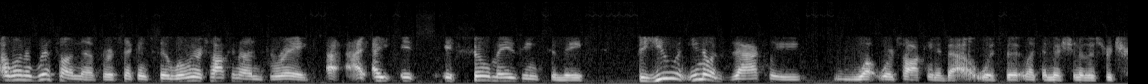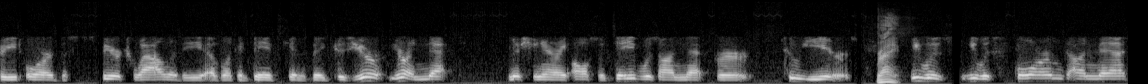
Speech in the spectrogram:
I want to riff on that for a second. So when we were talking on break, I, I, I it's it's so amazing to me. So you you know exactly what we're talking about with the like the mission of this retreat or the spirituality of like a Dave Kinsman because you're you're a net missionary also. Dave was on net for two years. Right He was he was formed on net,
